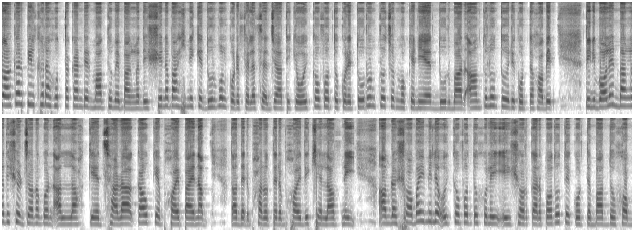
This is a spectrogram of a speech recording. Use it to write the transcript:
সরকার পিলখানা হত্যাকাণ্ডের মাধ্যমে বাংলাদেশ সেনাবাহিনীকে দুর্বল করে ফেলেছে, জাতিকে ঐক্যবদ্ধ করে তরুণ প্রজন্মকে নিয়ে দুর্বার আন্দোলন তৈরি করতে হবে। তিনি বলেন, বাংলাদেশের জনগণ আল্লাহকে ছাড়া কাউকে ভয় পায় না। তাদের ভারতের ভয় দেখিয়ে লাভ নেই। আমরা সবাই মিলে ঐক্যবদ্ধ হলেই এই সরকার পদত্যাগ করতে বাধ্য হব।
